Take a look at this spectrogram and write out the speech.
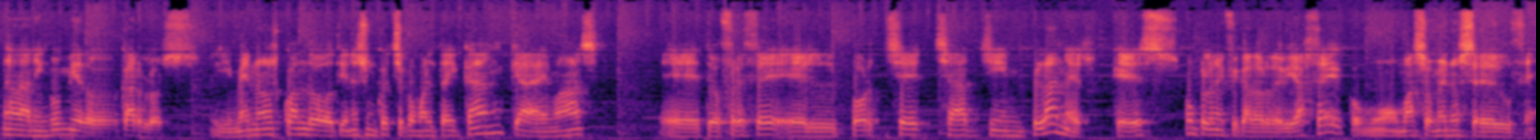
Nada, ningún miedo, Carlos. Y menos cuando tienes un coche como el Taycan, que además eh, te ofrece el Porsche Charging Planner, que es un planificador de viaje, como más o menos se deduce.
